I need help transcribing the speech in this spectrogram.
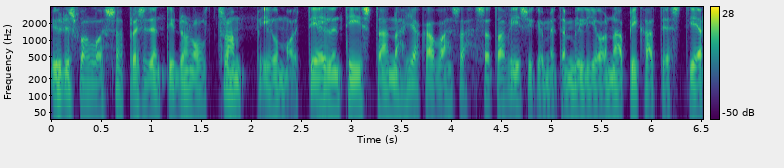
Yhdysvalloissa presidentti Donald Trump ilmoitti eilen tiistaina jakavansa 150 miljoonaa pikatestiä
